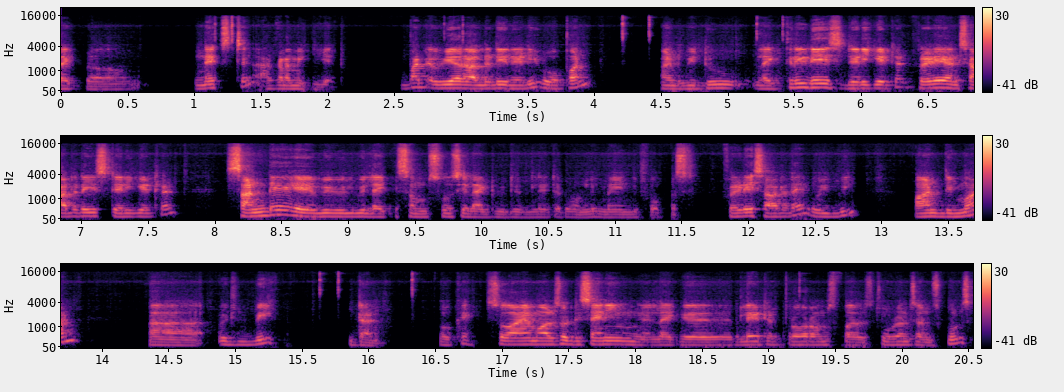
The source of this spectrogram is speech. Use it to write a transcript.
like uh, next academic year. But we are already ready open and we do like three days dedicated friday and saturday is dedicated. Sunday we will be like some social activity related only mainly focused friday saturday will be on demand uh, it will be done. Okay? So i am also designing like uh, related programs for students and schools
